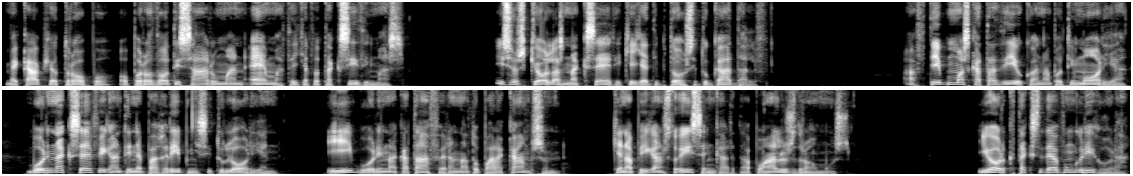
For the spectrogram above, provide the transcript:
Με κάποιο τρόπο ο προδότης Σάρουμαν έμαθε για το ταξίδι μας. Ίσως κιόλας να ξέρει και για την πτώση του Γκάνταλφ. Αυτοί που μας καταδίωκαν από τη Μόρια μπορεί να ξέφυγαν την επαγρύπνηση του Λόριεν ή μπορεί να κατάφεραν να το παρακάμψουν και να πήγαν στο Ίσεγκαρτ από άλλους δρόμους. Οι Όρκ ταξιδεύουν γρήγορα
